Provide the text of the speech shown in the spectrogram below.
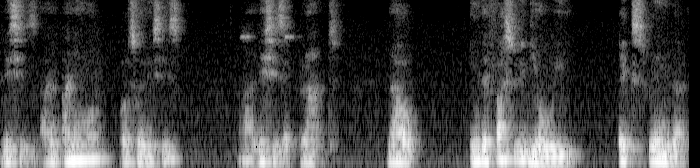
This is an animal. Also, this is uh, this is a plant. Now, in the first video, we explained that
